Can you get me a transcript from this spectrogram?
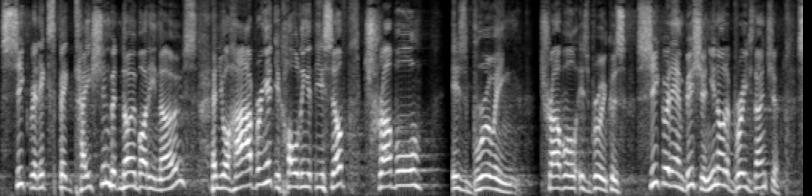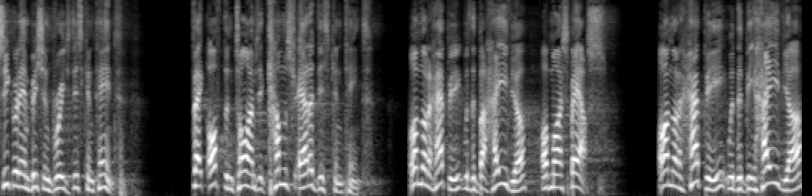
secret expectation, but nobody knows. And you're harboring it, you're holding it to yourself. Trouble is brewing. Trouble is brewing because secret ambition, you know what it breeds, don't you? Secret ambition breeds discontent. In fact, oftentimes it comes out of discontent. I'm not happy with the behavior of my spouse. I'm not happy with the behavior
